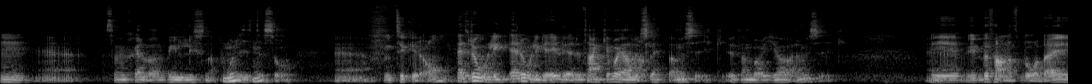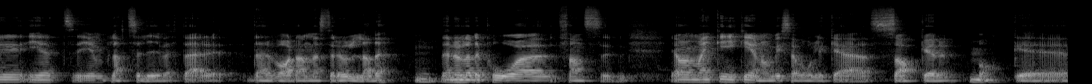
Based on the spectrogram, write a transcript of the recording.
Mm. Eh, som vi själva vill lyssna på Mm, lite mm. så. Eh, tycker du om? ett rolig, en rolig grej blev det. Tanken var ju aldrig att släppa musik, utan bara göra musik. Vi, vi befann oss båda i, i, ett, i en plats i livet där, där vardagen mest rullade. Mm. Den rullade på, fanns, ja, man gick, gick igenom vissa olika saker Mm. och eh,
